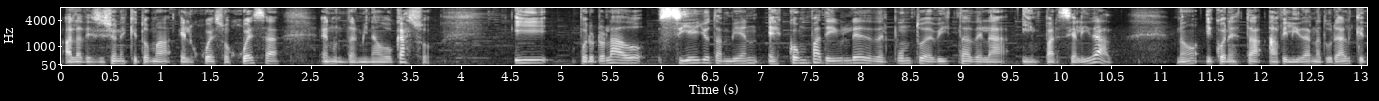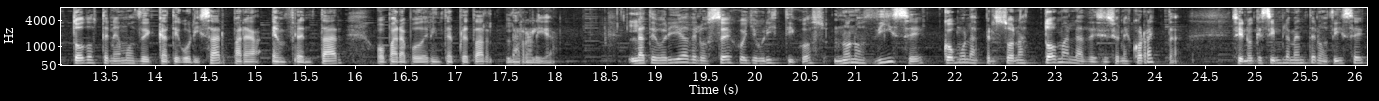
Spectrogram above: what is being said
a las decisiones que toma el juez o jueza en un determinado caso. Y por otro lado, si ello también es compatible desde el punto de vista de la imparcialidad, ¿no? Y con esta habilidad natural que todos tenemos de categorizar para enfrentar o para poder interpretar la realidad. La teoría de los sesgos heurísticos no nos dice cómo las personas toman las decisiones correctas, sino que simplemente nos dice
